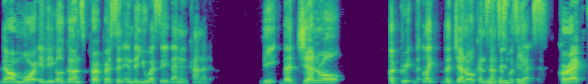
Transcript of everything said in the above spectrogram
there are more illegal guns per person in the USA than in Canada? The the general agree like the general consensus was yes, correct?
